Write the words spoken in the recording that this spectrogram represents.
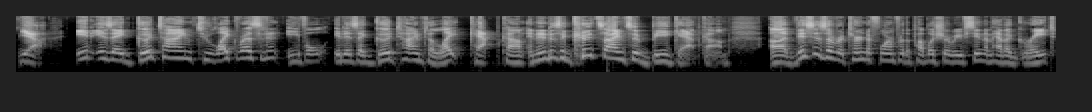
Yeah, it is a good time to like Resident Evil. It is a good time to like Capcom, and it is a good time to be Capcom. Uh, this is a return to form for the publisher. We've seen them have a great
